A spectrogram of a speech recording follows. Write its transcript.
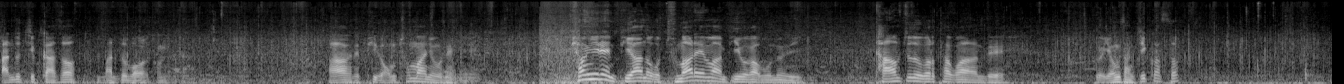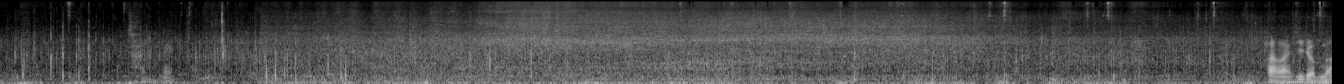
만두집 가서 만두 먹을 겁니다. 아 근데 비가 엄청 많이 오네. 평일엔 비 안 오고 주말에만 비가 오느니 다음 주도 그렇다고 하는데 그 영상 찍었어? 참네. 다안 시렵나?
